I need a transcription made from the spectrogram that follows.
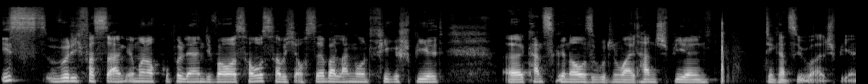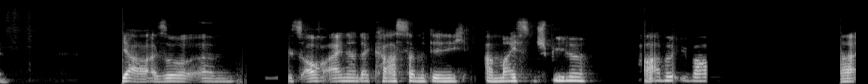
ist, würde ich fast sagen, immer noch populär in Devour's House. Habe ich auch selber lange und viel gespielt. Äh, kannst du genauso gut in Wild Hunt spielen. Den kannst du überall spielen. Ja, also ähm, ist auch einer der Caster, mit denen ich am meisten spiele, habe überhaupt. Äh,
